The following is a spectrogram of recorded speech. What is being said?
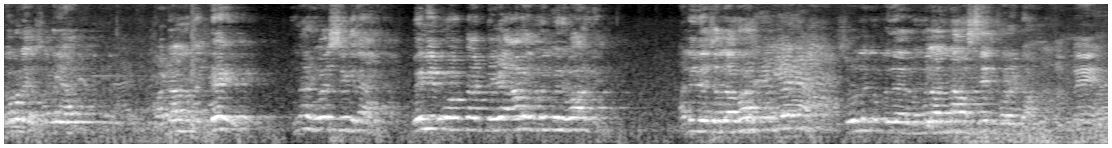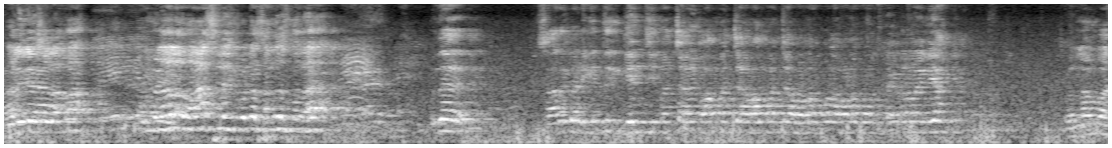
கவலையா சொல்றியா? பட்டாளம் டேய் நான் யோசிக்கிறேன். வெளியே போகாட்டி யாரும் கொஞ்சம் வாங்க. அடிக்க சொல்லாமா சொல்லுங்க பிள்ளையார் உங்களை அண்ணா சேர்ந்து போறட்டும். அடிக்க சொல்லாமா உங்களால வாசலுக்கு போட்டா சந்தோஷம் தானே இது சரக்கு அடிக்கிறதுக்கு கெஞ்சி மச்சா வா மச்சா வா மச்சான் வளம் போலாம் வளம் போலாம் கேட்கணும் இல்லையா? சொல்லாம்பா.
